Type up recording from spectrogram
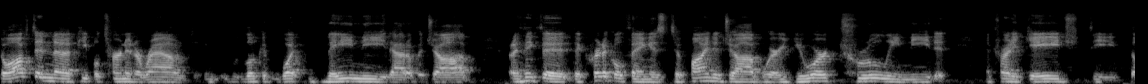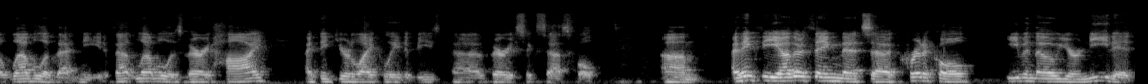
So often uh, people turn it around, look at what they need out of a job. But I think the, the critical thing is to find a job where you're truly needed and try to gauge the, the level of that need. If that level is very high, I think you're likely to be uh, very successful. Um, I think the other thing that's uh, critical even though you're needed,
